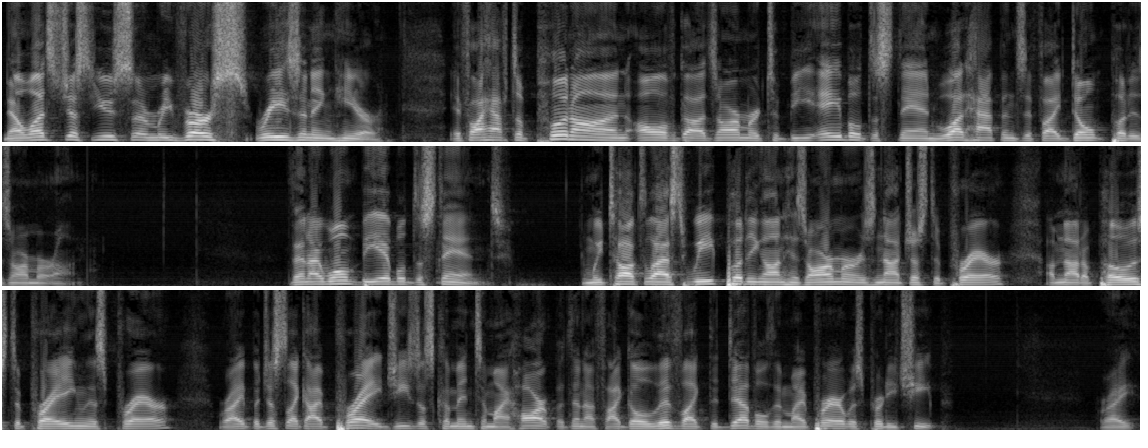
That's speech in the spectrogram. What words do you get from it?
Now, let's just use some reverse reasoning here. If I have to put on all of God's armor to be able to stand, what happens if I don't put his armor on? Then I won't be able to stand. And we talked last week, putting on his armor is not just a prayer. I'm not opposed to praying this prayer, right? But just like I pray, Jesus come into my heart, but then if I go live like the devil, then my prayer was pretty cheap, right?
